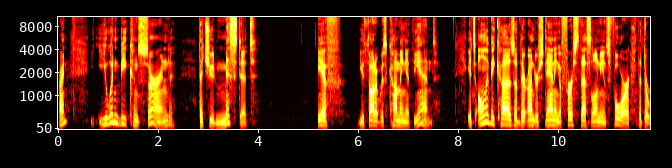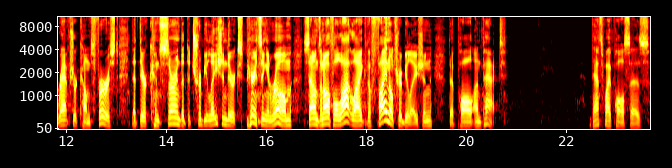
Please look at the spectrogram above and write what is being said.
Right? You wouldn't be concerned that you'd missed it if you thought it was coming at the end. It's only because of their understanding of 1 Thessalonians 4 that the rapture comes first that they're concerned that the tribulation they're experiencing in Rome sounds an awful lot like the final tribulation that Paul unpacked. That's why Paul says,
